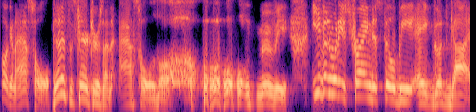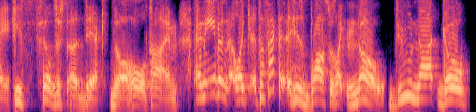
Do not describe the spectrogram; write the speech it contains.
fucking asshole. Dennis's character is an asshole the whole movie. Even when he's trying to still be a good guy, he's still just a dick the whole time. And even like the fact that his boss was like, "No, do not go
